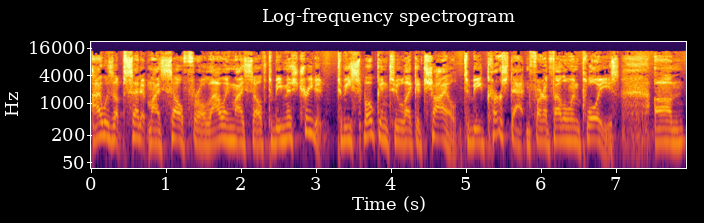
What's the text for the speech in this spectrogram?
I was upset at myself for allowing myself to be mistreated, to be spoken to like a child, to be cursed at in front of fellow employees, um,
